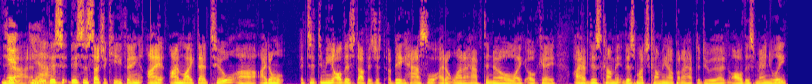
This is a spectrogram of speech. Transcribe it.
Yeah, and, and this this is such a key thing. I I'm like that too. Uh, I don't. To, to me, all this stuff is just a big hassle. I don't want to have to know, like, okay, I have this coming, this much coming up, and I have to do that all this manually.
